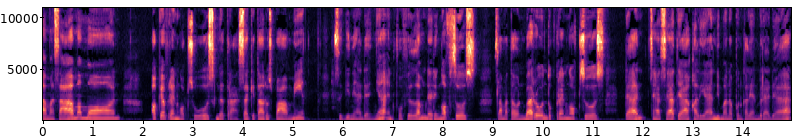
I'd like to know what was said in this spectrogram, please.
Sama-sama, Mon. Oke, friend Ngopsus, nggak terasa kita harus pamit. Segini adanya info film dari Ngopsus. Selamat tahun baru untuk friend Ngopsus. Dan sehat-sehat ya kalian di mana pun kalian berada.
